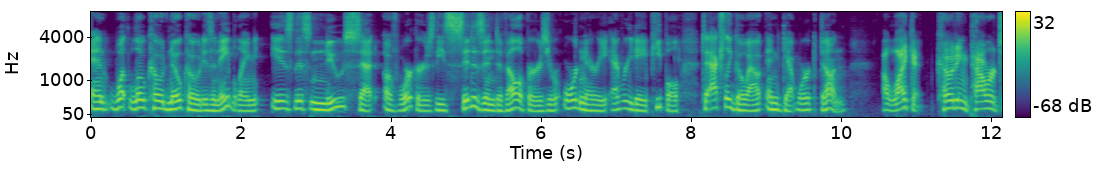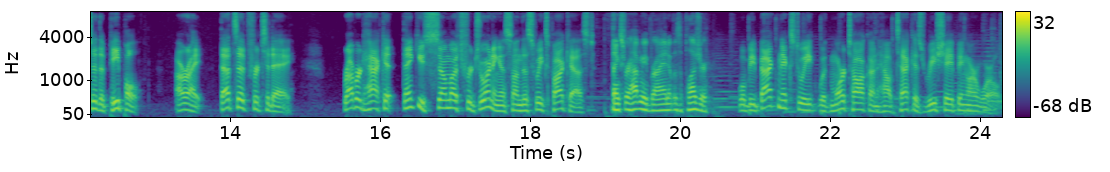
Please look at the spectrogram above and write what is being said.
And what low code, no code is enabling is this new set of workers, these citizen developers, your ordinary, everyday people, to actually go out and get work done. I like it. Coding power to the people. All right, that's it for today. Robert Hackett, thank you so much for joining us on this week's podcast. Thanks for having me, Brian. It was a pleasure. We'll be back next week with more talk on how tech is reshaping our world.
